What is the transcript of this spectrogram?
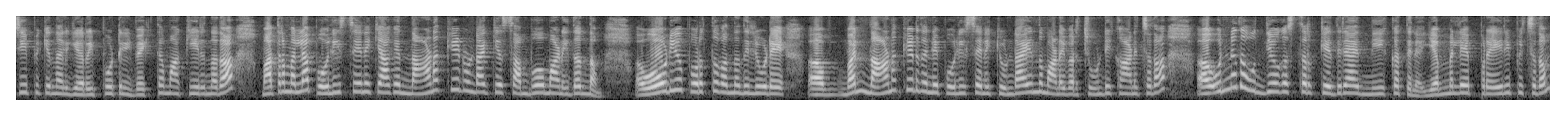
G പിക്ക് നൽകിയ റിപ്പോർട്ടിൽ വ്യക്തമാക്കിയിരുന്നത്. മാത്രമല്ല പോലീസ് സേനയ്ക്കാകെ നാണക്കേടുണ്ടാക്കിയ സംഭവമാണ് ഇതെന്നും ഓഡിയോ പുറത്തു വന്നതിലൂടെ വൻ നാണക്കേട് തന്നെ പോലീസ് സേനയ്ക്ക് ഉണ്ടായെന്നുമാണ് ഇവർ ചൂണ്ടിക്കാണിച്ചത്. ഉന്നത ഉദ്യോഗസ്ഥർക്കെതിരായ നീക്കത്തിന് എം എൽ എ പ്രേരിപ്പിച്ചതും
